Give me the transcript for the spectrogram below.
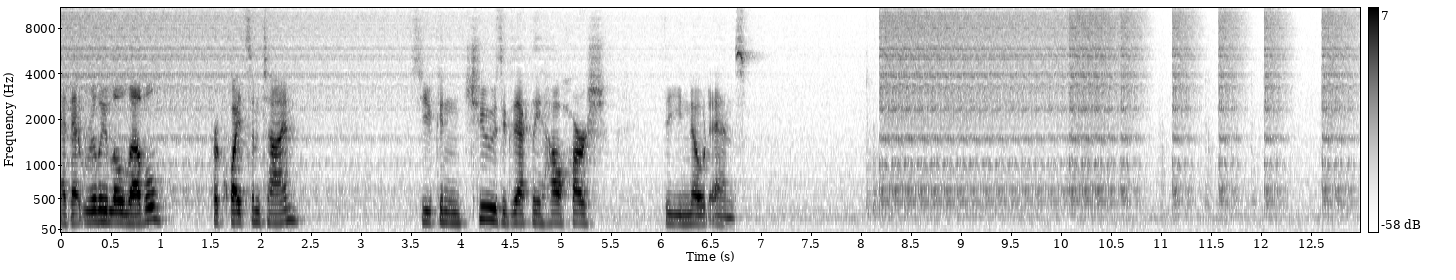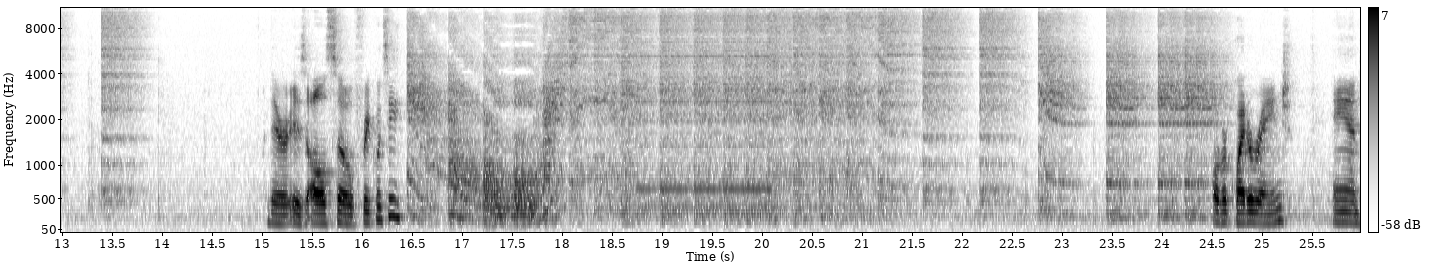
at that really low level for quite some time. So you can choose exactly how harsh the note ends. There is also frequency. Over quite a range. And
